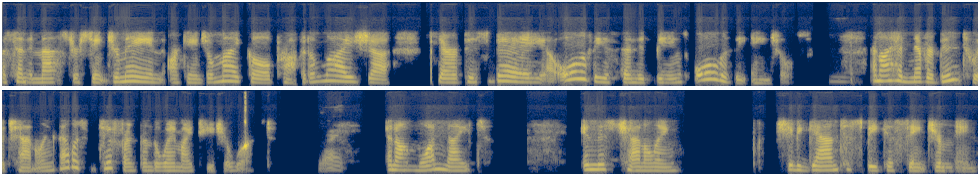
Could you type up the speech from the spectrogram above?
Ascended Master Saint Germain, Archangel Michael, Prophet Elijah, Serapis Bey, all of the ascended beings, all of the angels. Mm. And I had never been to a channeling. That was different than the way my teacher worked. Right. And on one night in this channeling, she began to speak as Saint Germain.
